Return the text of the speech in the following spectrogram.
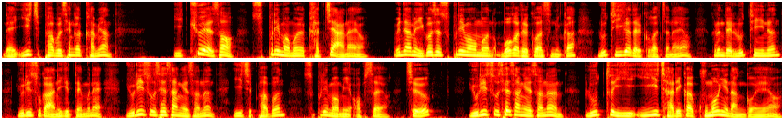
네, 이 집합을 생각하면 이 Q에서 수프리멈을 갖지 않아요. 왜냐하면 이것의 수프리멈은 뭐가 될 것 같습니까? 루트 2가 될 것 같잖아요. 그런데 루트 2는 유리수가 아니기 때문에 유리수 세상에서는 이 집합은 수프리멈이 없어요. 즉 유리수 세상에서는 루트 2, 이 자리가 구멍이 난 거예요.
